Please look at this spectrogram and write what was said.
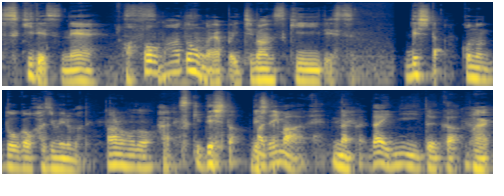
好きですね。あそうね。スマートフォンがやっぱ一番好きです。でしたこの動画を始めるまで。なるほど、はい。好きでした。でした。今なんか第2位というかはい。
